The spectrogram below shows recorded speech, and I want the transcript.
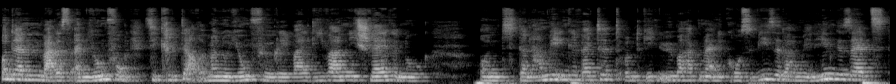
Und dann war das ein Jungvogel. Sie kriegte auch immer nur Jungvögel, weil die waren nicht schnell genug. Und dann haben wir ihn gerettet und gegenüber hatten wir eine große Wiese, da haben wir ihn hingesetzt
